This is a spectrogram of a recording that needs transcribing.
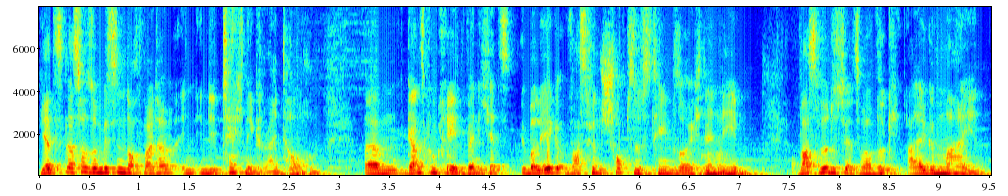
jetzt lassen wir so ein bisschen noch weiter in, in die Technik reintauchen. Ähm, ganz konkret, wenn ich jetzt überlege, was für ein Shopsystem soll ich denn mhm. nehmen? Was würdest du jetzt mal wirklich allgemein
